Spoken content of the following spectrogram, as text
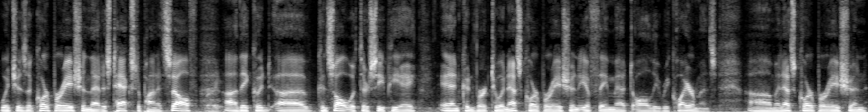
which is a corporation that is taxed upon itself, right. uh, they could uh, consult with their CPA and convert to an S corporation if they met all the requirements. Um, an S corporation,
